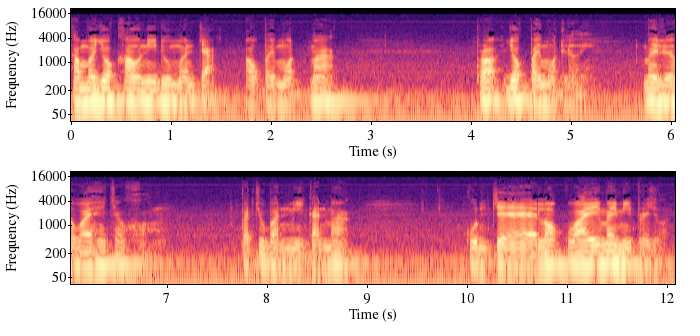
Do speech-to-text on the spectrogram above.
คำว่ายกเขานี้ดูเหมือนจะเอาไปหมดมาก เพราะยกไปหมดเลย ไม่เหลือไว้ให้เจ้าของ ปัจจุบันมีกันมาก กุญแจล็อกไว้ไม่มีประโยชน์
